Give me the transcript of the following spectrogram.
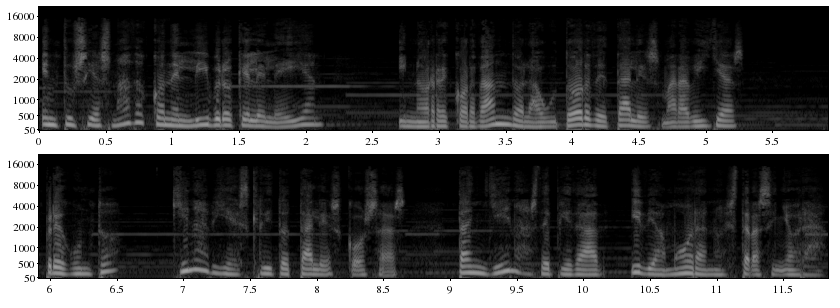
entusiasmado con el libro que le leían, y no recordando al autor de tales maravillas, preguntó quién había escrito tales cosas tan llenas de piedad y de amor a Nuestra Señora.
